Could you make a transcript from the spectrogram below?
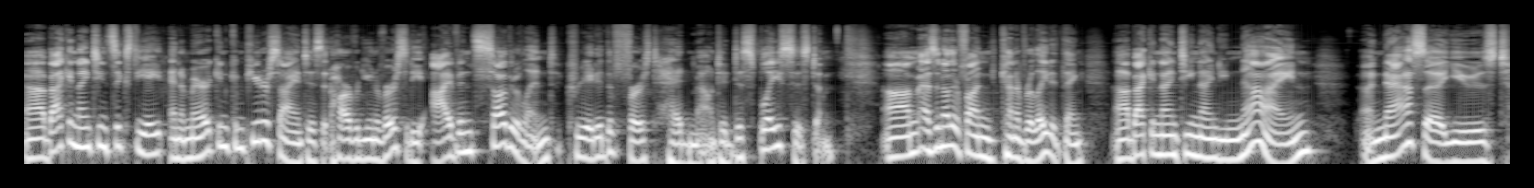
Uh, back in 1968, an American computer scientist at Harvard University, Ivan Sutherland, created the first head mounted display system. Um, as another fun, kind of related thing, uh, back in 1999, uh, NASA used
